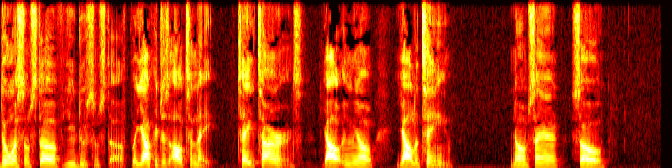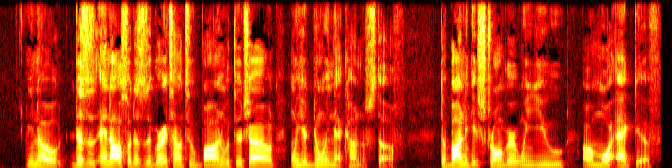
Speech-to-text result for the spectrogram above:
doing some stuff, you do some stuff. But y'all could just alternate, take turns. Y'all, you know, y'all a team. You know what I'm saying? So, you know, this is, and also this is a great time to bond with your child when you're doing that kind of stuff. The bonding gets stronger when you are more active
